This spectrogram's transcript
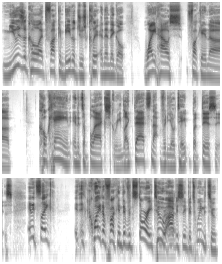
musical at fucking Beetlejuice clear, and then they go White House fucking uh cocaine, and it's a black screen. Like that's not videotape, but this is, and it's like it- it's quite a fucking different story too. Right. Obviously between the two,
